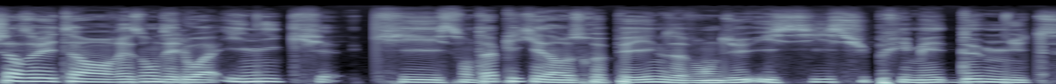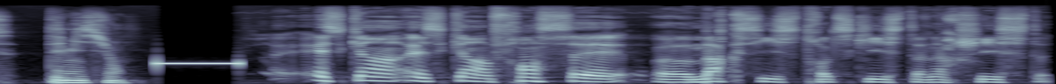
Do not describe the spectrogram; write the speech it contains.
Chers auditeurs, en raison des lois iniques qui sont appliquées dans notre pays, nous avons dû ici supprimer deux minutes d'émission. Est-ce qu'un Français euh, marxiste, trotskiste, anarchiste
